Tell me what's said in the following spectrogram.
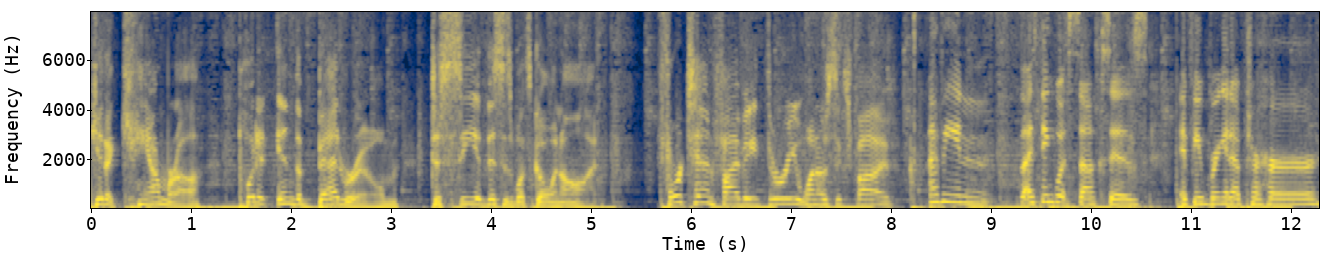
get a camera put it in the bedroom to see if this is what's going on? 410 583 1065 I mean, I think what sucks is if you bring it up to her,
